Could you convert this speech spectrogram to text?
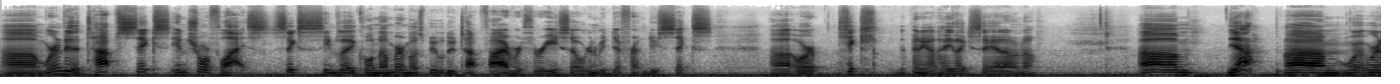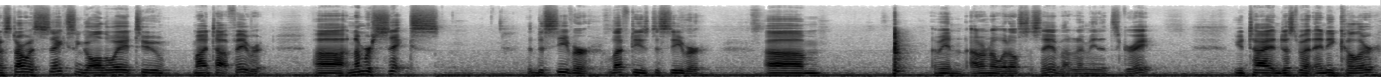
Um, we're gonna do the top six inshore flies. Six seems like a cool number. Most people do top five or three, so we're gonna be different and do six uh, or kick, depending on how you like to say it. I don't know. Um, yeah, um, we're, we're gonna start with six and go all the way to my top favorite. Uh, number six, the Deceiver, Lefty's Deceiver. Um, I mean, I don't know what else to say about it. I mean, it's great. You can tie it in just about any color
